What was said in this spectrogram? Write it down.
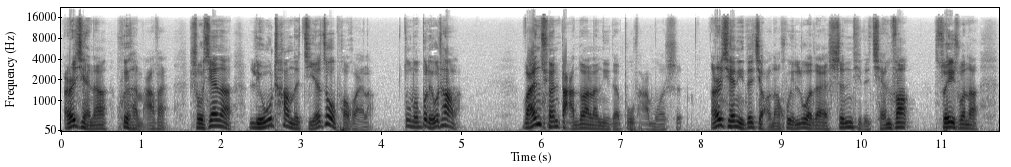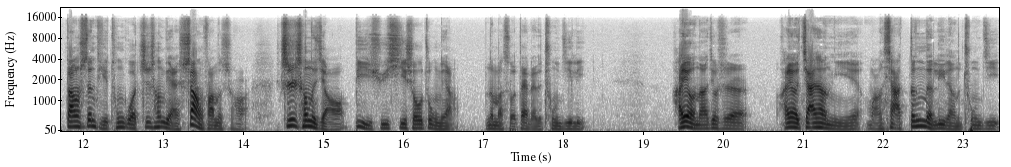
而且呢，会很麻烦。首先呢，流畅的节奏破坏了，动作不流畅了，完全打断了你的步伐模式，而且你的脚呢，会落在身体的前方。所以说呢，当身体通过支撑点上方的时候，支撑的脚必须吸收重量，那么所带来的冲击力，还有呢，就是还要加上你往下蹬的力量的冲击，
